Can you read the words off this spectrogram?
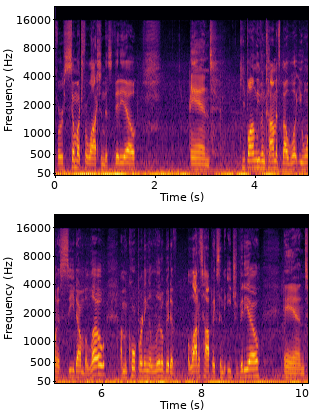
for so much for watching this video and keep on leaving comments about what you want to see down below. I'm incorporating a little bit of a lot of topics into each video and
